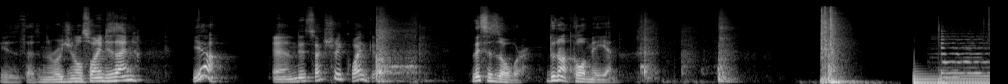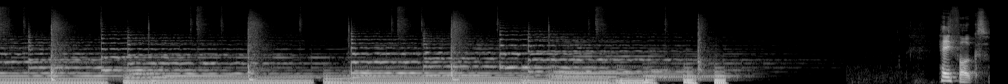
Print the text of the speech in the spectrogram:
Is that an original Sony design? Yeah, and it's actually quite good. This is over. Do not call me again. Hey folks,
